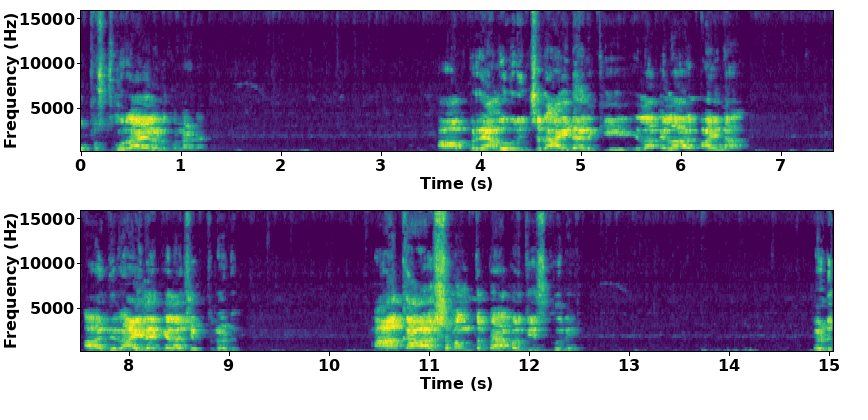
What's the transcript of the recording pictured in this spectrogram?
ఓ పుస్తకం రాయాలనుకున్నాడంట ఆ ప్రేమ గురించి రాయడానికి ఇలా ఇలా ఆయన అది రాయలేక ఇలా చెప్తున్నాడు. ఆకాశం అంత పేపర్ తీసుకొని రెండు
